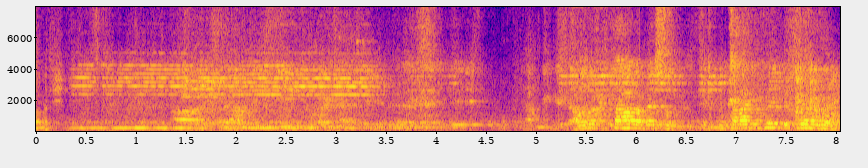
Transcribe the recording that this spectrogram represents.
রাজকুকার তারা বেশো তারা কিন্তু বেশি না যায়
